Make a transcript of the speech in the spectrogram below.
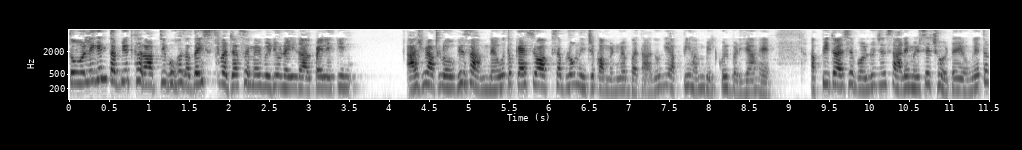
तो लेकिन तबीयत खराब थी, बहुत ज़्यादा इस वजह से मैं वीडियो नहीं डाल पाई, लेकिन आज मैं आप लोगों के सामने हूँ तो कैसे हो आप सब लोग नीचे कमेंट में बता दो कि अपी हम बिल्कुल बढ़िया हैं। अपी तो ऐसे बोल रही जो सारे मेरे से छोटे होंगे तो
